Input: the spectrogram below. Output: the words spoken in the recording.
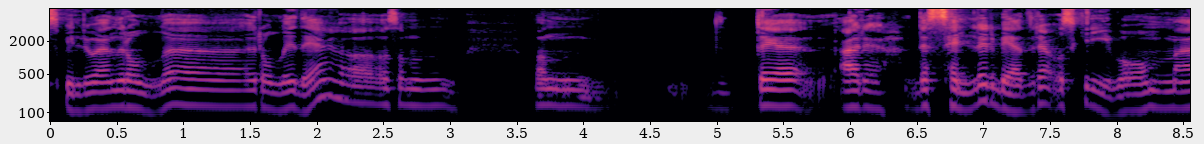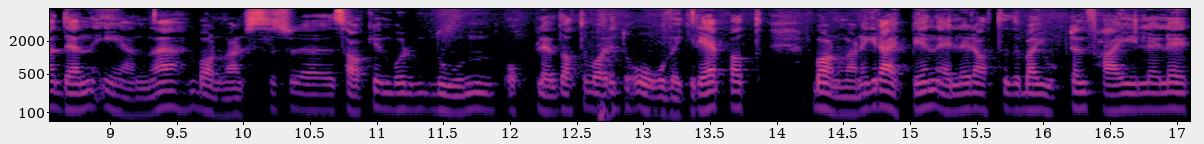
spiller jo en rolle, rolle i det. Altså, man det, er, det selger bedre å skrive om eh, den ene barnevernssaken hvor noen opplevde at det var et overgrep, at barnevernet greip inn, eller at det ble gjort en feil, eller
